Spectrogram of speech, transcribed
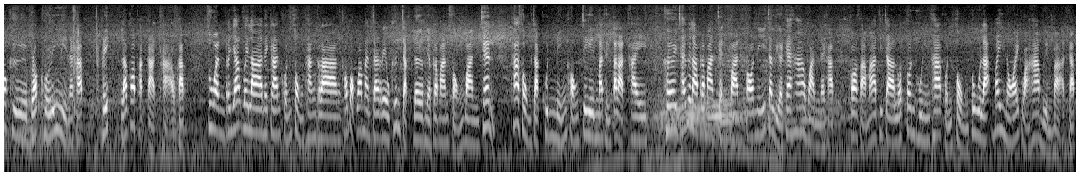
ก็คือบรอกโคลีนะครับพริกแล้วก็ผักกาดขาวครับส่วนระยะเวลาในการขนส่งทางราง เขาบอกว่ามันจะเร็วขึ้นจากเดิมเนี่ยประมาณ 2 วัน เช่น ถ้าส่งจากคุณหมิงของจีนมาถึงตลาดไทย เคยใช้เวลาประมาณ 7 วัน ตอนนี้จะเหลือแค่ 5 วันนะครับ ก็สามารถที่จะลดต้นทุนค่าขนส่งตู้ละไม่น้อยกว่า 50,000 บาทครับ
